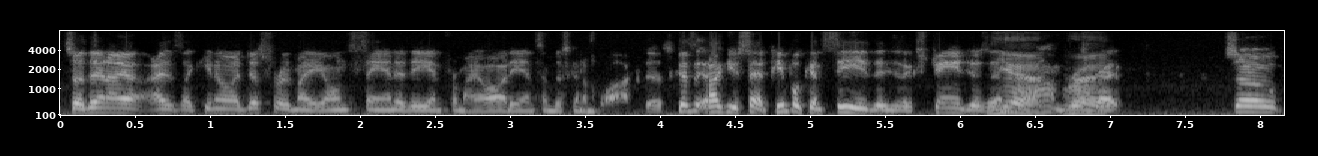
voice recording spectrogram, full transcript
So then I, I was like, you know what, just for my own sanity and for my audience, I'm just going to block this because, like you said, people can see these exchanges in the comments, right. right? So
